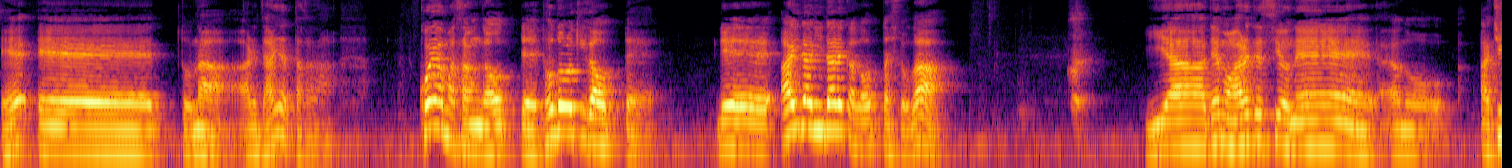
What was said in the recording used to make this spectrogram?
え、えー、っとな、あれ誰だったかな？小山さんがおって、轟がおって、で、間に誰かがおった人が、はい。いやー、でもあれですよね。あの、あ、違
